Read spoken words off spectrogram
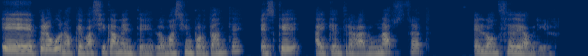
eh, pero bueno, que básicamente lo más importante es que hay que entregar un abstract el 11 de abril.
